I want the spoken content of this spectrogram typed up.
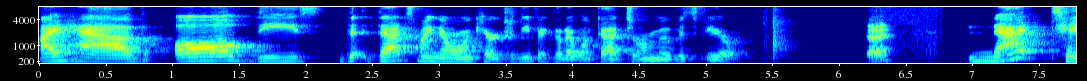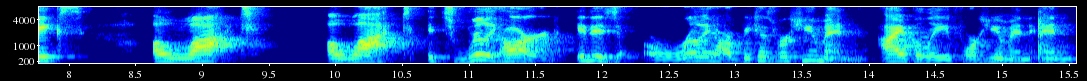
I have all these th- that's my number one character defect that I want God to remove is fear. Okay. And that takes a lot. A lot. It's really hard. It is really hard because we're human. I believe we're human and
